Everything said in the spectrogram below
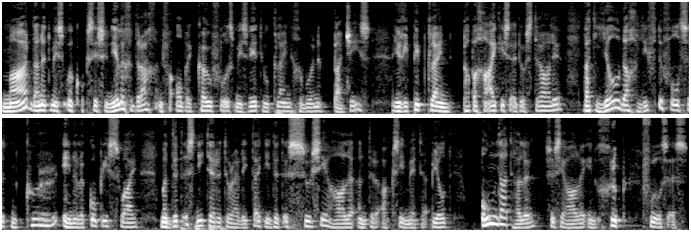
Maar dan het mens ook obsessionele gedrag en veral by kouvoels, mens weet hoe klein gewone budgies, hierdie piepklein papegaaitjies uit Australië wat heeldag liefdevol sit en koer en hulle koppies swaai, maar dit is nie territorialiteit nie, dit is sosiale interaksie met 'n beeld omdat hulle sosiale en groep voels is.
